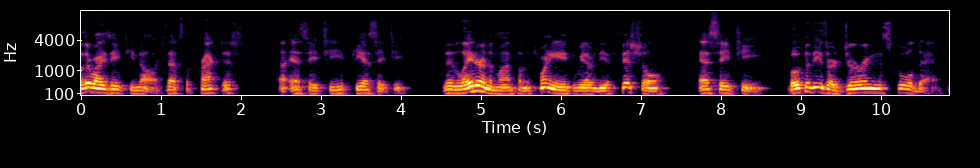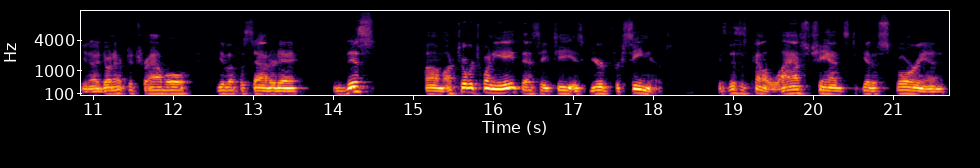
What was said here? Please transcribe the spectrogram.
otherwise $18. That's the practice uh, SAT, PSAT. Then later in the month on the 28th, we have the official SAT. Both of these are during the school day. You know, I don't have to travel, give up a Saturday. This um, October 28th SAT is geared for seniors. Because this is kind of last chance to get a score in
